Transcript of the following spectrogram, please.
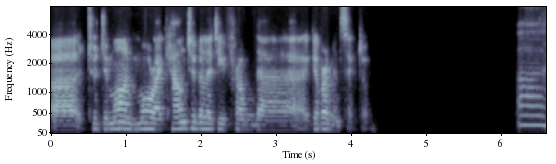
uh, to demand more accountability from the government sector. Uh,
